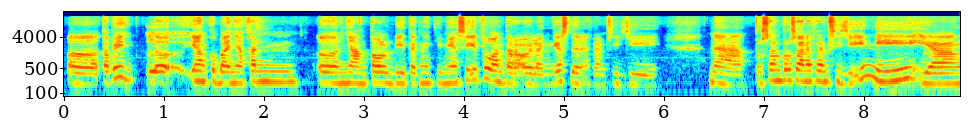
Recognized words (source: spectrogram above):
uh, tapi le, yang kebanyakan uh, nyantol di teknik kimia sih itu antara oil and gas dan FMCG. Nah, perusahaan-perusahaan FMCG ini yang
